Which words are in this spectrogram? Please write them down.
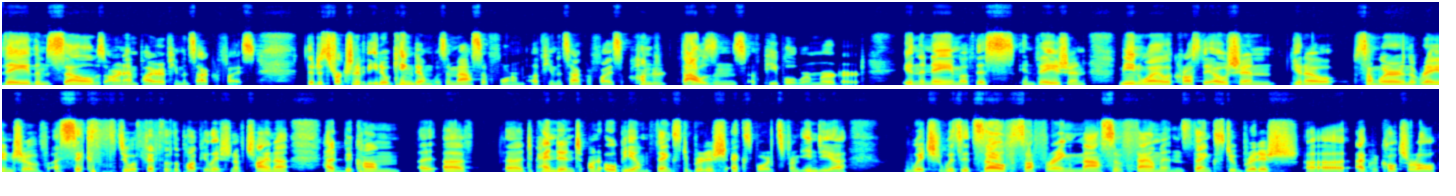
they themselves are an empire of human sacrifice. The destruction of the Edo kingdom was a massive form of human sacrifice. Hundred thousands of people were murdered in the name of this invasion. Meanwhile, across the ocean, you know, somewhere in the range of a sixth to a fifth of the population of China had become a, a, a dependent on opium thanks to British exports from India, which was itself suffering massive famines thanks to British uh, agricultural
